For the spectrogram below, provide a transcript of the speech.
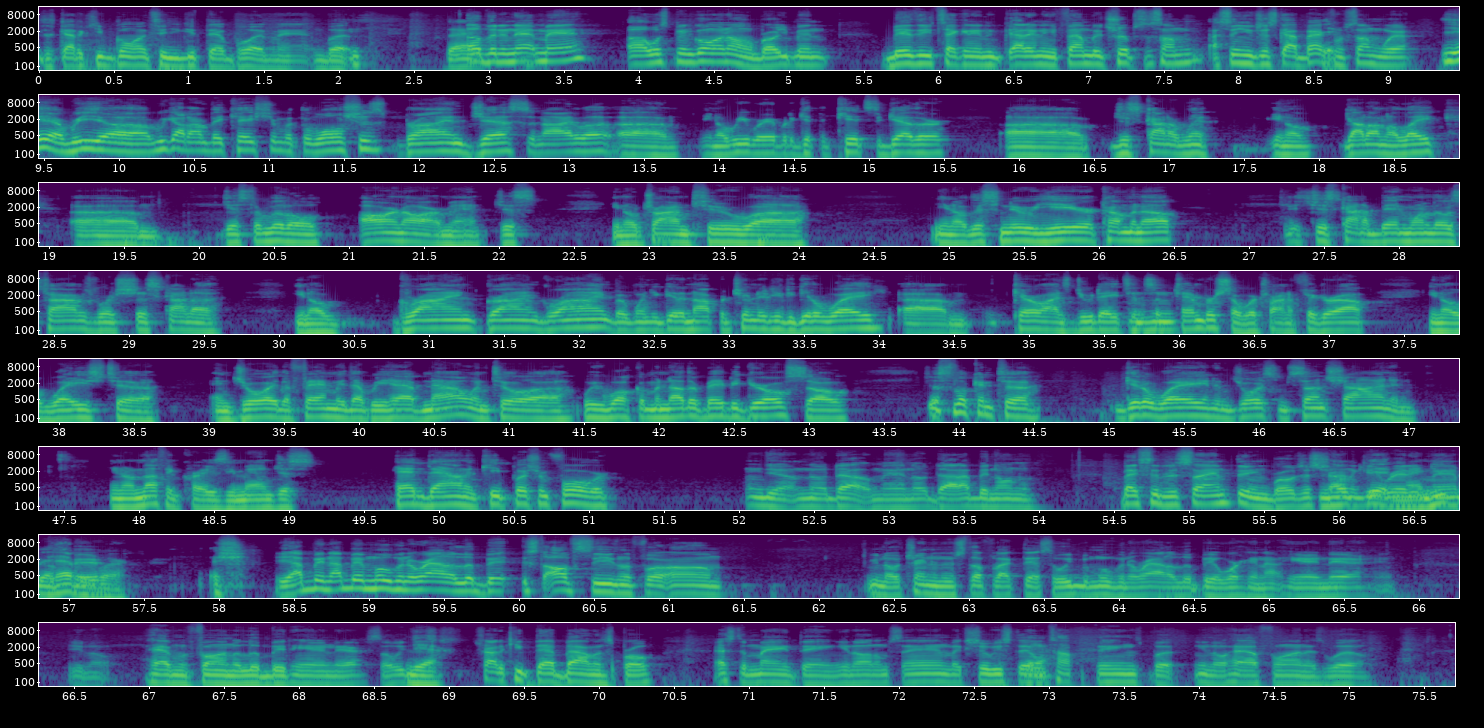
just got to keep going until you get that boy, man. But Dang. other than that, man, uh, what's been going on, bro? You been busy taking any got any family trips or something? I seen you just got back from somewhere. Yeah, we uh we got on vacation with the Walshes, Brian, Jess, and Isla. Uh, you know, we were able to get the kids together. Uh, just kind of went, you know, got on a lake. Um, just a little R and R, man. Just you know, trying to, uh, you know, this new year coming up. It's just kind of been one of those times where it's just kind of, you know, grind, grind, grind. But when you get an opportunity to get away, um, Caroline's due dates in September, so we're trying to figure out, you know, ways to enjoy the family that we have now until uh, we welcome another baby girl. So just looking to get away and enjoy some sunshine and, you know, nothing crazy, man. Just head down and keep pushing forward. Yeah, no doubt, man. No doubt. I've been on the, basically the same thing, bro. Just trying No to get kidding, ready, man. man. You've been prepare. everywhere. Yeah, I've been I've been moving around a little bit. It's the off season for um, you know, training and stuff like that. So we've been moving around a little bit, working out here and there, and you know, having fun a little bit here and there. So we just Yeah. try to keep that balance, bro. That's the main thing. You know what I'm saying? Make sure we stay Yeah. on top of things, but you know, have fun as well.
